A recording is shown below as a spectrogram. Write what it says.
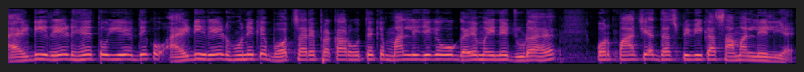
आईडी रेड है तो ये देखो आईडी रेड होने के बहुत सारे प्रकार होते हैं कि मान लीजिए कि वो गए महीने जुड़ा है और पाँच या दस पीवी का सामान ले लिया है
